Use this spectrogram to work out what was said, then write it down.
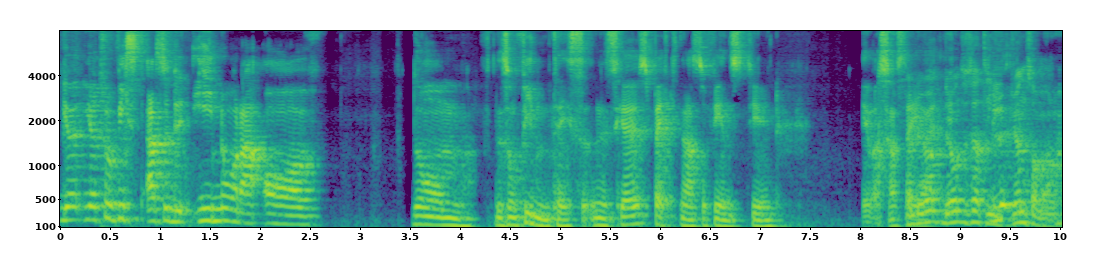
jag, jag tror visst, alltså det- i några av de, de som filmtekniska aspekterna så finns det ju... Vad ska jag Du, säga? har- du har inte sett Legion som väl?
